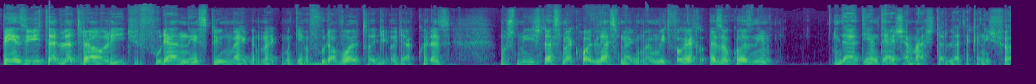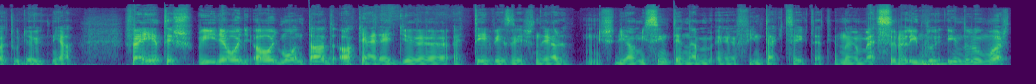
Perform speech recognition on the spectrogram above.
pénzügyi területre, ahol így furán néztünk, meg, meg, meg ilyen fura volt, hogy, hogy akkor ez most mi is lesz, meg hogy lesz, meg, meg mit fog ez okozni. De hát ilyen teljesen más területeken is fel tudja ütni a, fejét, és így, ahogy, ahogy mondtad, akár egy, egy tévézésnél is, ugye, ami szintén nem fintech cég, tehát nagyon messziről indul, mm. indulunk most,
